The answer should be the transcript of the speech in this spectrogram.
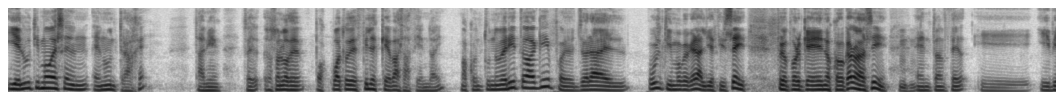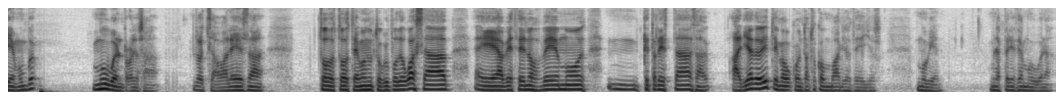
Y el último es en, en un traje, también. Entonces, esos son los de, pues, cuatro desfiles que vas haciendo ahí. Vas con tu numerito aquí, pues yo era el último, creo que era el 16, pero porque nos colocaron así. Entonces, y, y bien, muy, buen- muy buen rollo. O sea, los chavales, todos, todos tenemos nuestro grupo de WhatsApp, eh, a veces nos vemos, mm, ¿qué tal estás? O sea, a día de hoy tengo contacto con varios de ellos. Muy bien, una experiencia muy buena.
